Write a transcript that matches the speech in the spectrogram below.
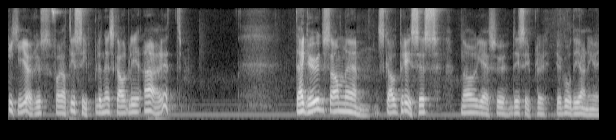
ikke gjøres for at disiplene skal bli æret. Det er Gud som eh, skal prises når Jesu disipler gjør gode gjerninger.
